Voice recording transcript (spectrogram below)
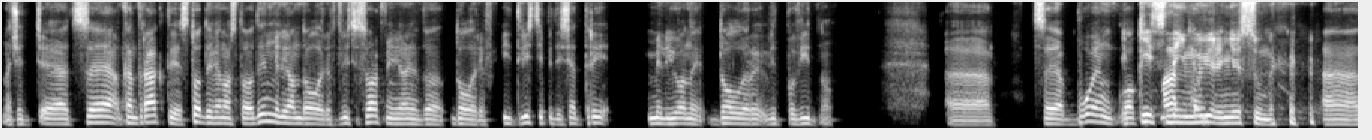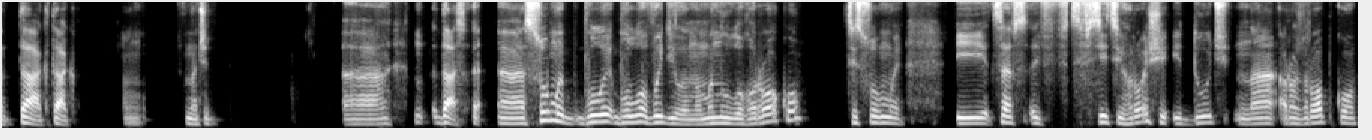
Значить, е, це контракти 191 мільйон доларів, 240 мільйонів доларів і 253 мільйони доларів відповідно. Це Boeing, Якісь неймовірні суми. Так, так. Значить, Е, да, е, е, суми були було виділено минулого року. Ці суми, і це всі ці гроші йдуть на розробку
